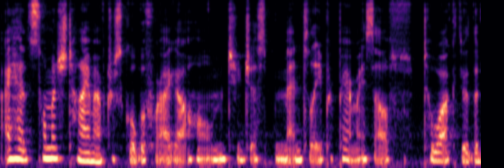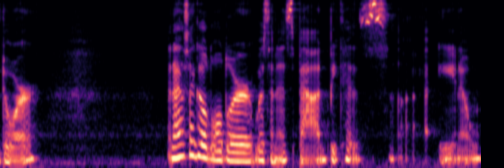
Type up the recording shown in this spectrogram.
I had so much time after school before I got home to just mentally prepare myself to walk through the door. And as I got older, it wasn't as bad because, uh, you know,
